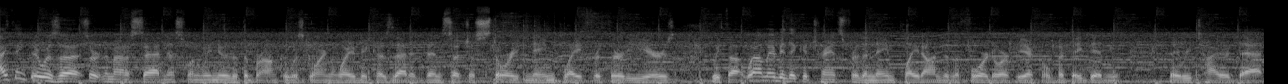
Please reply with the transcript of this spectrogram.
I think there was a certain amount of sadness when we knew that the Bronco was going away because that had been such a storied nameplate for 30 years. We thought, well, maybe they could transfer the nameplate onto the four-door vehicle, but they didn't. They retired that.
